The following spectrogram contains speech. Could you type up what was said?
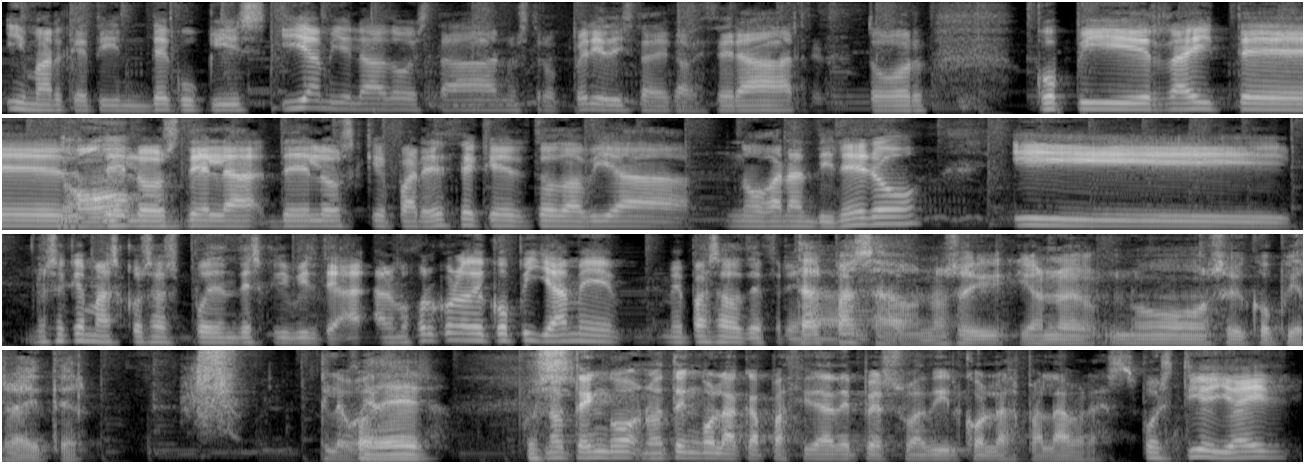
y marketing de Cookies y a mi lado está nuestro periodista de cabecera, redactor, copywriter No. de, los de, la, de los que parece que todavía no ganan dinero y no sé qué más cosas pueden describirte. A, a lo mejor con lo de copy ya me, me he pasado de Te frente. has pasado, no soy, yo no, no soy copywriter. ¿Qué le voy a hacer? Joder. Pues, No tengo, no tengo la capacidad de persuadir con las palabras. pues tío, yo hay,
